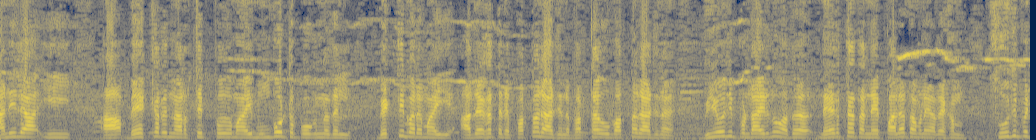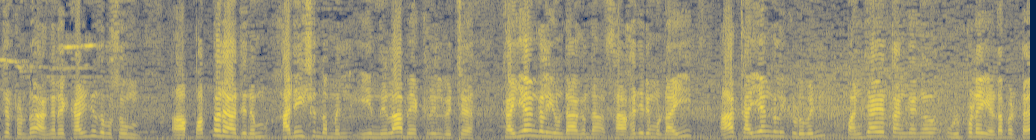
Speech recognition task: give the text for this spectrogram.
അനില ഈ ബേക്കറി നടത്തിപ്പുമായി മുമ്പോട്ട് പോകുന്നതിൽ വ്യക്തിപരമായി അദ്ദേഹത്തിന് പത്മരാജന് ഭർത്താവ് പത്മരാജന് വിയോജിപ്പുണ്ടായിരുന്നു. അത് നേരത്തെ തന്നെ പലതവണ അദ്ദേഹം സൂചിപ്പിച്ചിട്ടുണ്ട്. അങ്ങനെ കഴിഞ്ഞ ദിവസവും പത്മരാജനും ഹനീഷും തമ്മിൽ ഈ നിള ബേക്കറിയിൽ വെച്ച് കയ്യാങ്കളി ഉണ്ടാകുന്ന സാഹചര്യമുണ്ടായി. ആ കയ്യാങ്കളിക്കൊടുവിൽ പഞ്ചായത്ത് അംഗങ്ങൾ ഉൾപ്പെടെ ഇടപെട്ട്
